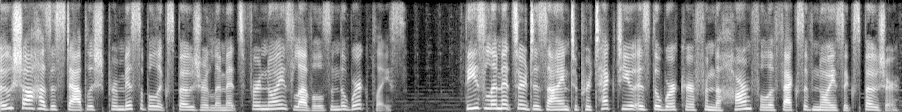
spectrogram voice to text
OSHA has established permissible exposure limits for noise levels in the workplace. These limits are designed to protect you as the worker from the harmful effects of noise exposure.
